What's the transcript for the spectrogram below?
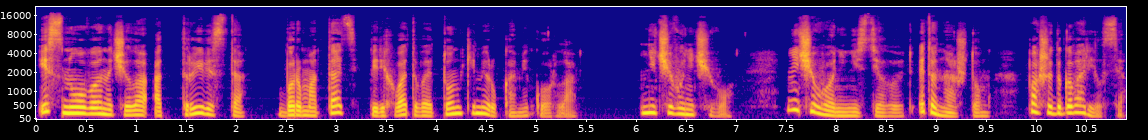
И снова начала отрывисто бормотать, перехватывая тонкими руками горло. «Ничего, ничего. Ничего они не сделают. Это наш дом. Паша договорился.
